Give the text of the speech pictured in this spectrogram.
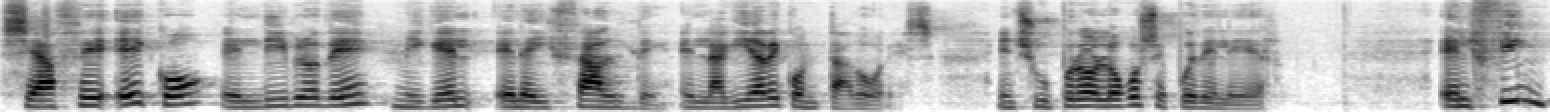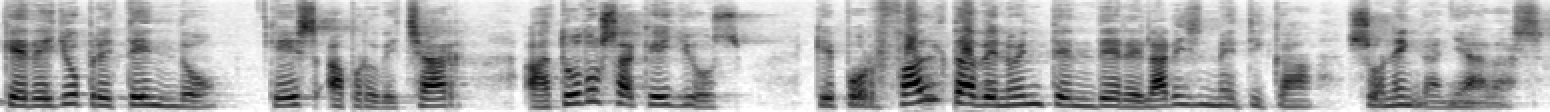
se hace eco el libro de Miguel Eleizalde en la Guía de Contadores. En su prólogo se puede leer. El fin que de ello pretendo, que es aprovechar a todos aquellos que por falta de no entender el aritmética son engañadas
